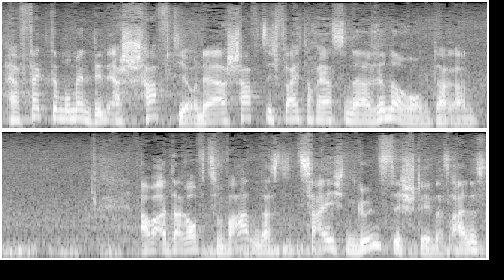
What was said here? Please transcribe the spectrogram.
perfekte Moment, den erschafft ihr und er erschafft sich vielleicht auch erst in der Erinnerung daran. Aber darauf zu warten, dass die Zeichen günstig stehen, dass alles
